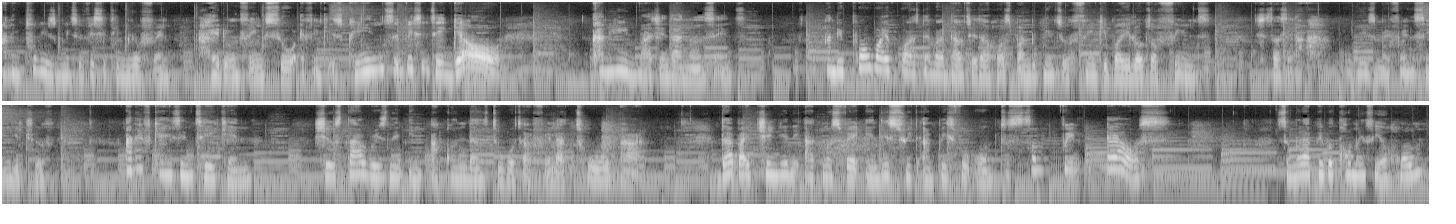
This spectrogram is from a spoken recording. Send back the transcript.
and he told he's going to visit a male friend. I don't think so. I think he's going to visit a girl. Can you imagine that nonsense? And the poor wife who has never doubted her husband begins to think about a lot of things. She starts saying, ah, who is my friend saying the truth? And if care isn't taken, she'll start reasoning in accordance to what her friend had told her, thereby changing the atmosphere in this sweet and peaceful home to something else. Some other people come into your home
